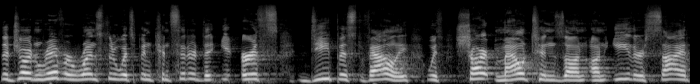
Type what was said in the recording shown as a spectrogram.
The Jordan River runs through what's been considered the Earth's deepest valley with sharp mountains on, on either side,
